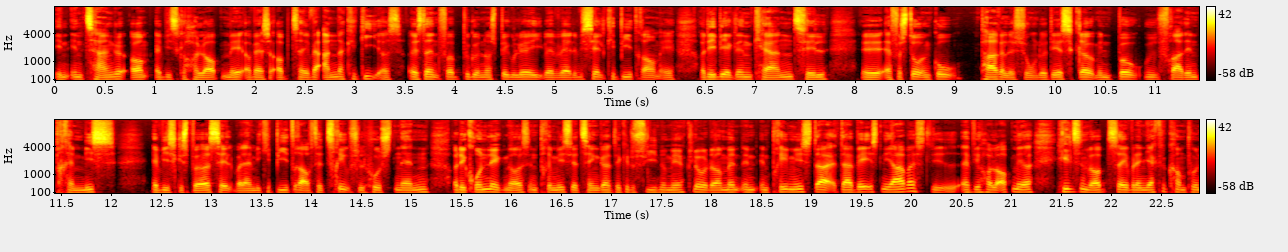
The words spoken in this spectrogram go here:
en, en tanke om, at vi skal holde op med at være så optaget af, hvad andre kan give os, og i stedet for at begynde at spekulere i, hvad, hvad det vi selv kan bidrage med. Og det er virkelig en kerne til øh, at forstå en god parrelation. Det var det, jeg skrev min bog ud fra den præmis, at vi skal spørge os selv, hvordan vi kan bidrage til trivsel hos den anden. Og det er grundlæggende også en præmis, jeg tænker, det kan du sige noget mere klogt om, men en, en præmis, der, der er væsentlig i arbejdslivet, at vi holder op med at hele tiden være optaget af, hvordan jeg kan komme på,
